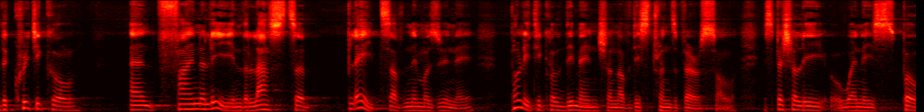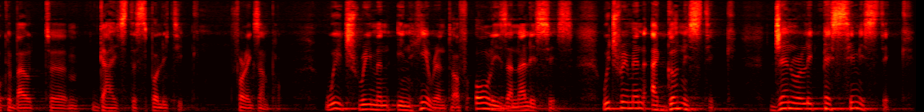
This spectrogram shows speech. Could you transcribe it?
the critical and finally, in the last uh, plates of Mnemosyne, political dimension of this transversal, especially when he spoke about um, Geistespolitik, for example, which remain inherent of all his analysis, which remain agonistic, generally pessimistic,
